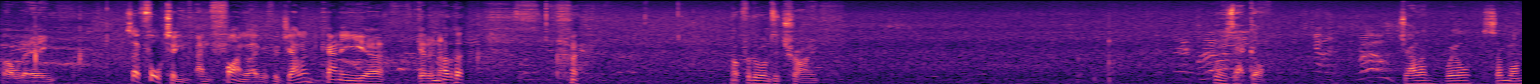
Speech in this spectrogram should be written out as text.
Bowling. So 14th and final over for Jalan. Can he uh, get another? Not for the one to try. Where's that gone? Jalan, Will, someone.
